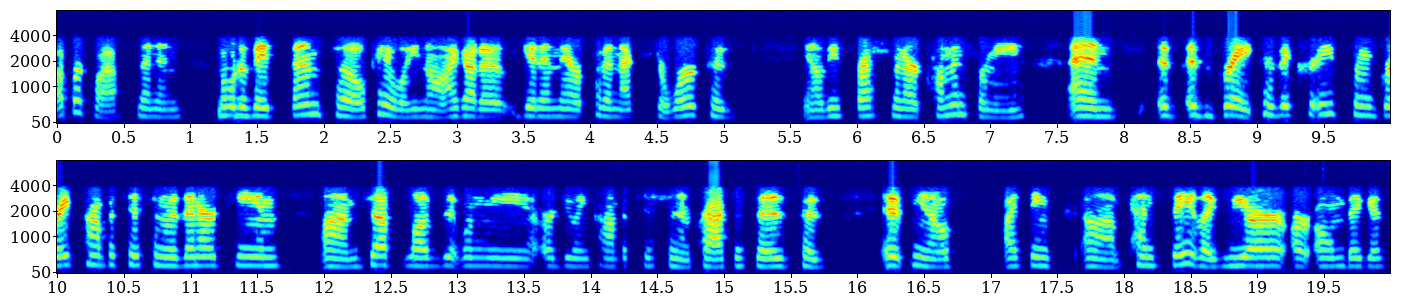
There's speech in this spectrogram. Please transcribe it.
upperclassmen and motivates them to okay, well you know I got to get in there, put in extra work because you know these freshmen are coming for me, and it's it's great because it creates some great competition within our team. Um, Jeff loves it when we are doing competition and practices because it you know I think uh, Penn State like we are our own biggest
